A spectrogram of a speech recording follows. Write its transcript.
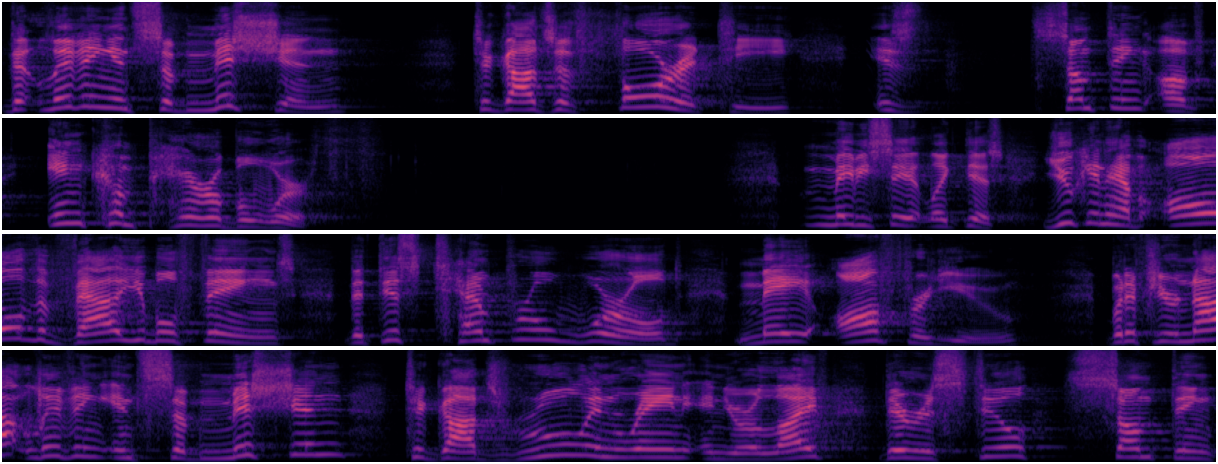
That living in submission to God's authority is something of incomparable worth. Maybe say it like this You can have all the valuable things that this temporal world may offer you but if you're not living in submission to God's rule and reign in your life, there is still something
